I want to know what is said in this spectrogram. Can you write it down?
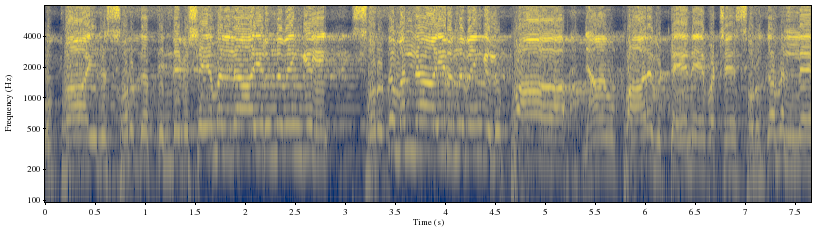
ഉപ്പാ ഇത് സ്വർഗത്തിന്റെ വിഷയമല്ലായിരുന്നുവെങ്കിൽ സ്വർഗമല്ലായിരുന്നുവെങ്കിൽ ഉപ്പാ ഞാൻ ഉപ്പാനെ വിട്ടേനെ പക്ഷേ സ്വർഗമല്ലേ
